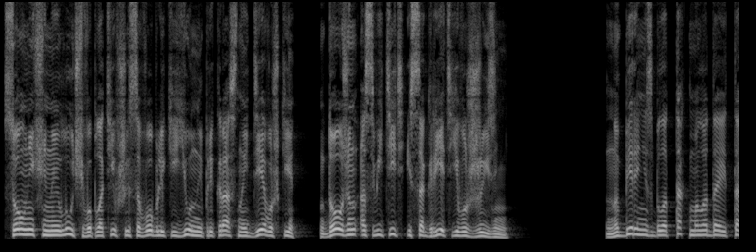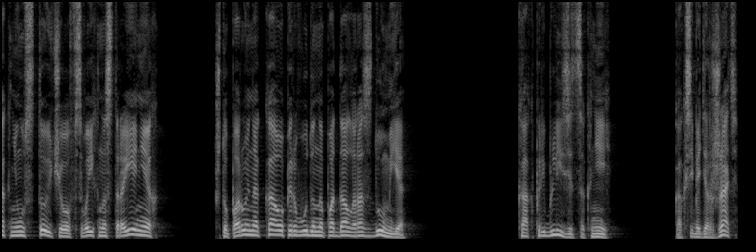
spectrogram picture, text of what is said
Солнечный луч, воплотившийся в облике юной прекрасной девушки, должен осветить и согреть его жизнь. Но Беренис была так молода и так неустойчива в своих настроениях, что порой на Каупервуда нападал раздумье — как приблизиться к ней? Как себя держать?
